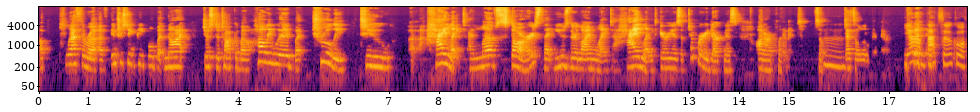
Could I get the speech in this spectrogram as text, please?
a plethora of interesting people, but not just to talk about Hollywood, but truly to uh, highlight. I love stars that use their limelight to highlight areas of temporary darkness on our planet. So mm. that's a little bit there. Yeah, that's so cool.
